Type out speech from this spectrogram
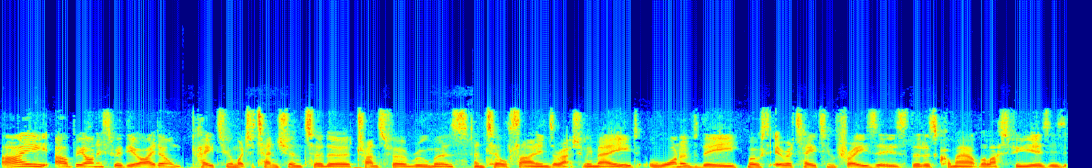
I, I'll be honest with you, I don't pay too much attention to the transfer rumours until signings are actually made. One of the most irritating phrases that has come out the last few years is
